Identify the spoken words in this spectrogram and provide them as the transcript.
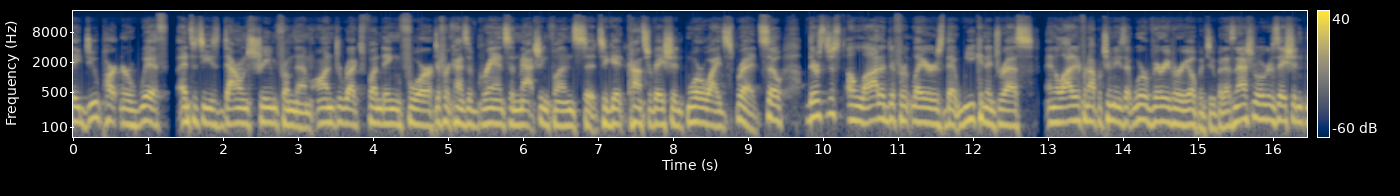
they do partner with entities downstream from them on direct funding for different kinds of grants and matching funds to, to get conservation more widespread so there's just a lot of different layers that we can address and a lot of different opportunities that we're very very open to but as a national organization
